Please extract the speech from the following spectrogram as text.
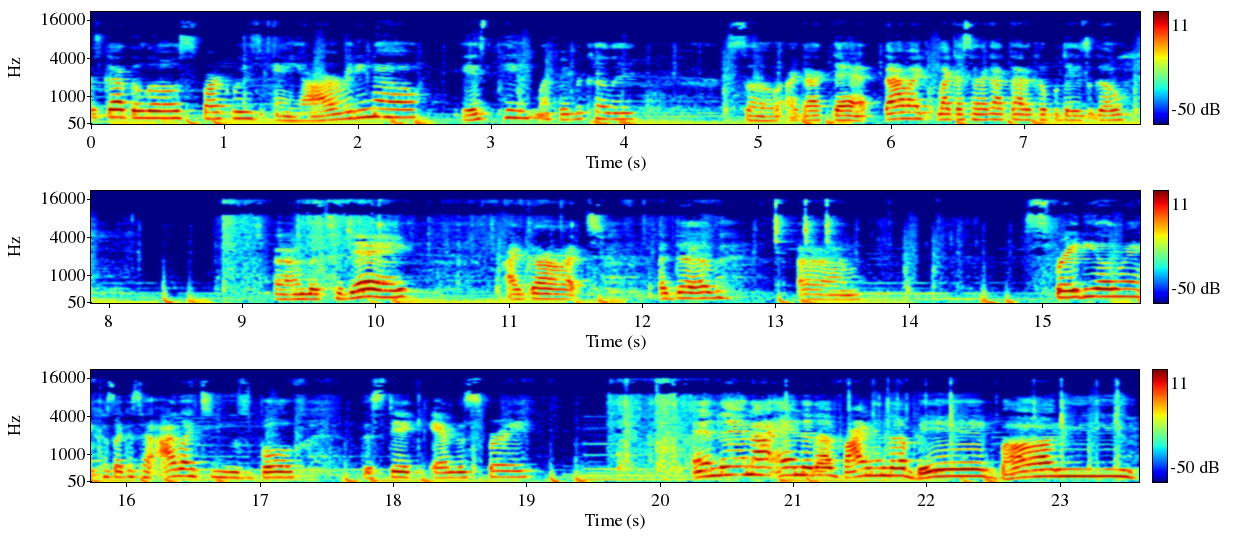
It's got the little sparklies, and y'all already know it's pink, my favorite color. So I got that. That like like I said, I got that a couple days ago. Um, but today I got a Dove um, spray deodorant because like I said, I like to use both the stick and the spray. And then I ended up finding the big body.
